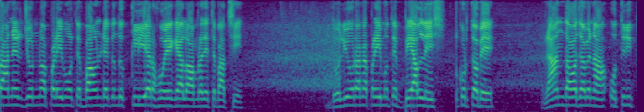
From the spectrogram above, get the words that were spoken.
রানের জন্য আপনার এই মুহূর্তে বাউন্ডারি কিন্তু ক্লিয়ার হয়ে গেল, আমরা দেখতে পাচ্ছি। দলীয় রান আপনার এই মুহূর্তে বিয়াল্লিশ। করতে হবে। রান দেওয়া যাবে না, অতিরিক্ত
